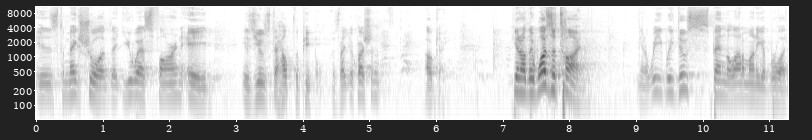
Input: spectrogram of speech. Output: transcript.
is to make sure that U.S. foreign aid is used to help the people. Is that your question? That's. Okay. You know, there was a time, you know, we, we do spend a lot of money abroad.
